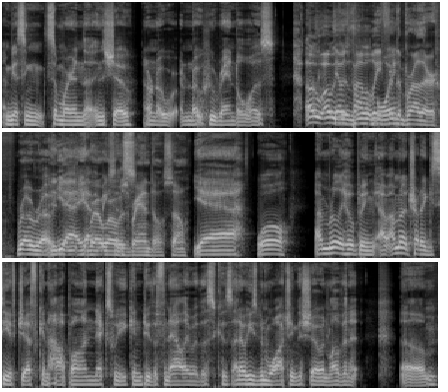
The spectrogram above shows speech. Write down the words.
I'm guessing somewhere in the in the show. I don't know. I don't know who Randall was. Oh, oh, that the was probably for the brother. Roro. Yeah, yeah. Roro was. Randall. So Yeah. Well, I'm really hoping. I'm, I'm going to try to see if Jeff can hop on next week and do the finale with us because I know he's been watching the show and loving it. Um,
